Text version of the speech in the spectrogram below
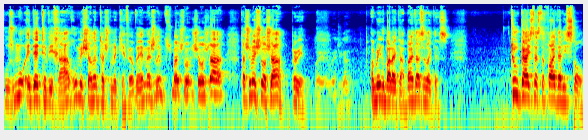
הוזמו עדי טביחה, הוא משלם תשלומי כפר, והם משלמים תשלומי שלושה, תשלומי שלושה, period. Wait, where'd you go? I'm reading the Baraita. Baraita says like this. Two guys testified that he stole.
